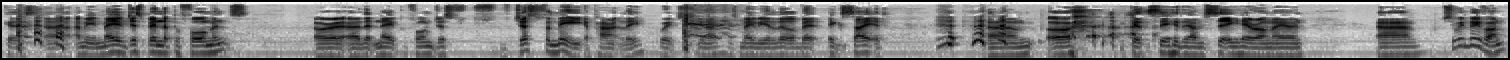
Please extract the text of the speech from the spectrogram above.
because uh, I mean, may have just been the performance, or uh, that Nate performed just just for me, apparently, which you know has made me a little bit excited. um, or because seeing I'm sitting here on my own. Um, should we move on?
